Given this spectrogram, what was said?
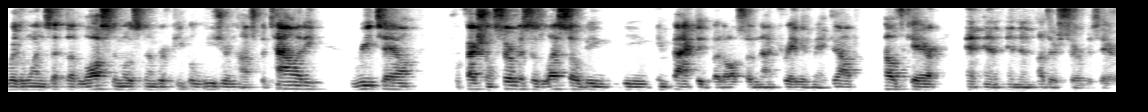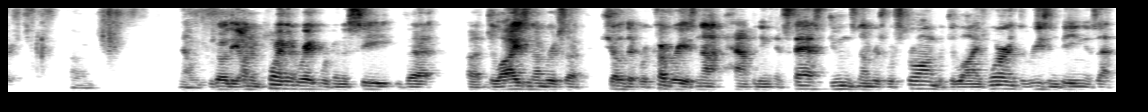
were the ones that, that lost the most number of people, leisure and hospitality, retail, professional services, less so being, being impacted, but also not creating as many jobs, healthcare, and, and, and then other service areas. Um, Now, if we go to the unemployment rate, we're going to see that uh, July's numbers uh, show that recovery is not happening as fast. June's numbers were strong, but July's weren't. The reason being is that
